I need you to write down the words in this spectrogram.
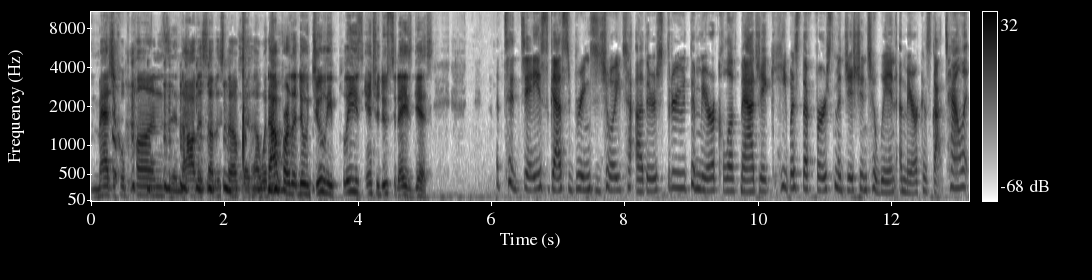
magical puns and all this other stuff. But uh, without further ado, Julie, please introduce today's guest. Today's guest brings joy to others through the miracle of magic. He was the first magician to win America's Got Talent,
